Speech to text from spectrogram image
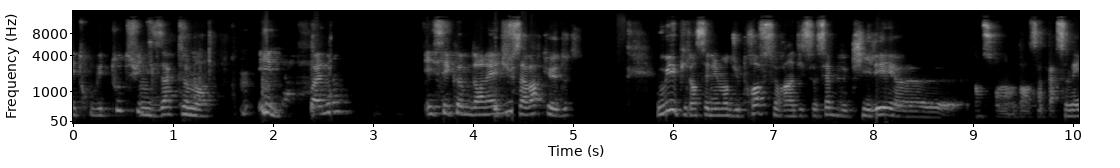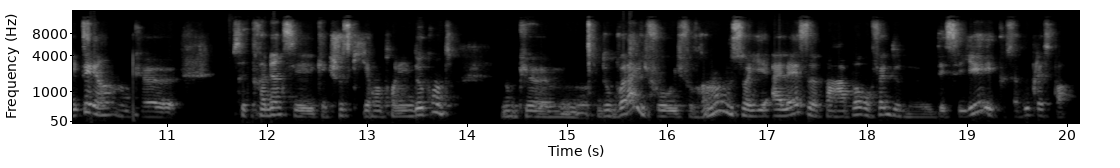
et trouver tout de suite. Exactement. Et parfois non. Et c'est comme dans la vie. Il faut savoir que. Oui, et puis l'enseignement du prof sera indissociable de qui il est euh, dans, sa personnalité. Hein. Donc, euh, c'est très bien que c'est quelque chose qui rentre en ligne de compte. Donc, euh, donc voilà, il faut, il faut vraiment que vous soyez à l'aise par rapport au fait d'essayer et que ça ne vous plaise pas.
